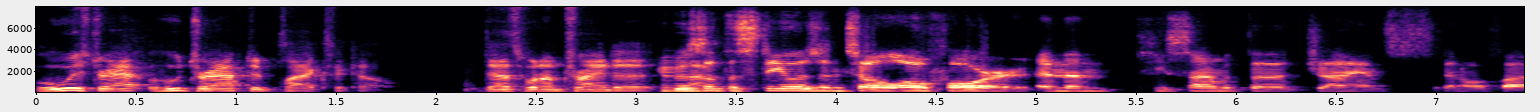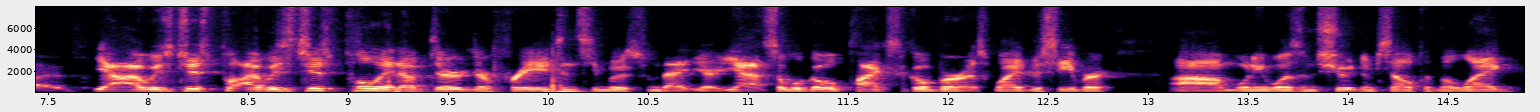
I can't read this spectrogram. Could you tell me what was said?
Who was draft? Who drafted Plaxico? That's what I'm trying to. He was uh, at the Steelers until 04, and then he signed with the Giants in 05. yeah, I was just I was just pulling up their, their free agency moves from that year. Yeah, so we'll go with Plaxico Burress, wide receiver. Um, when he wasn't shooting himself in the leg,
